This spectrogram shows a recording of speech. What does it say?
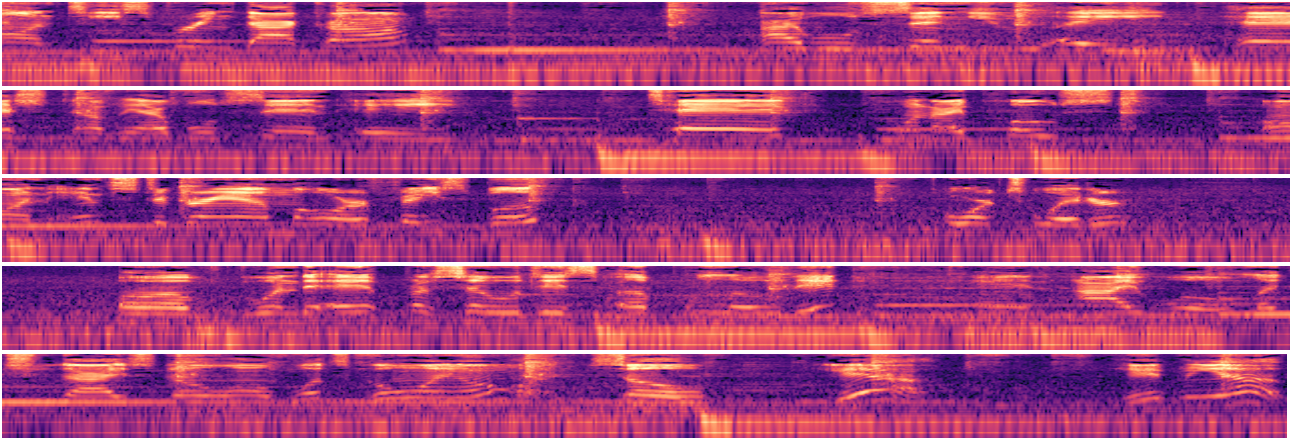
on teespring.com, I will send you a hash. I mean, I will send a tag when I post on Instagram or Facebook or Twitter of when the episode is uploaded, and I will let you guys know on what's going on. So, yeah, hit me up.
